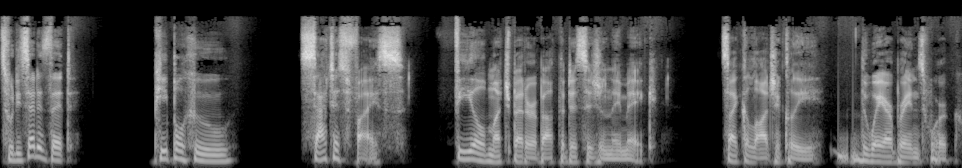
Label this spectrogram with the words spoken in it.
So, what he said is that people who satisfice feel much better about the decision they make. Psychologically, the way our brains work,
